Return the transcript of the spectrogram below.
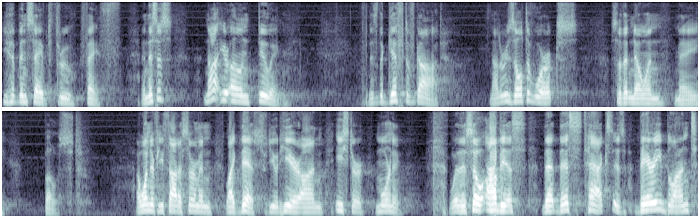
you have been saved through faith. And this is not your own doing, it is the gift of God, not a result of works, so that no one may boast. I wonder if you thought a sermon like this you would hear on Easter morning. Well, it's so obvious that this text is very blunt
